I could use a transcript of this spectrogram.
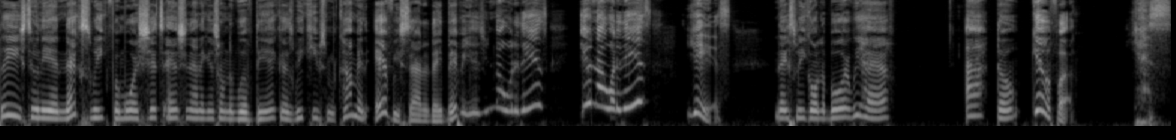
Please tune in next week for more shits and shenanigans from the Wolf Den because we keep them coming every Saturday, baby. You know what it is? You know what it is? Yes. Next week on the board, we have I Don't Give a Fuck. Yes.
